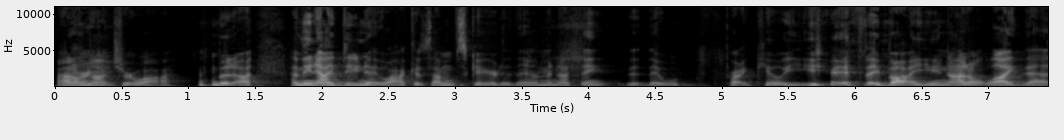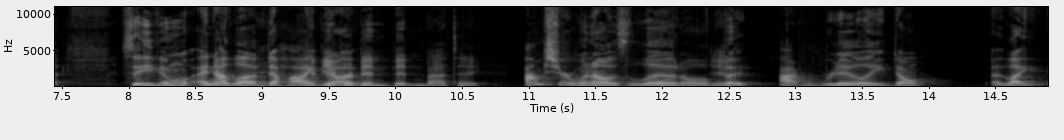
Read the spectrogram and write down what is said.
I'm Are not you? sure why, but I, I mean, I do know why because I'm scared of them, and I think that they will probably kill you if they bite you, and I don't like that. So even and I love to hike. have you ever been bitten by a tick? I'm sure when I was little, Yeah. but I really don't like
